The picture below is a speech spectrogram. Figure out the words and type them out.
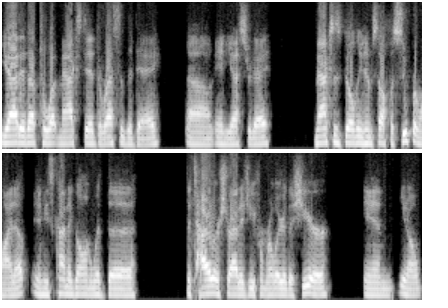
you add it up to what Max did the rest of the day um, and yesterday, Max is building himself a super lineup, and he's kind of going with the the Tyler strategy from earlier this year. And you know,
